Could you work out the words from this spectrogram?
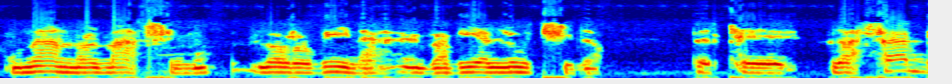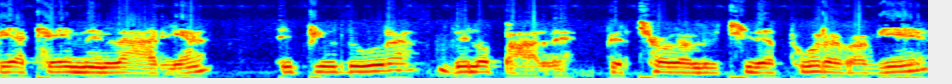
un anno al massimo lo rovina e va via lucido, perché la sabbia che è nell'aria è più dura dell'opale, perciò la lucidatura va via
